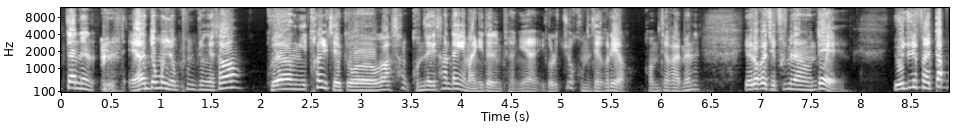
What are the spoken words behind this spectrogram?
일단은 애완동물 용품 중에서 고양이 털 제거가 검색이 상당히 많이 되는 편이에요. 이걸 쭉 검색을 해요. 검색하면 여러 가지 제품이 나오는데 요 제품에 딱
